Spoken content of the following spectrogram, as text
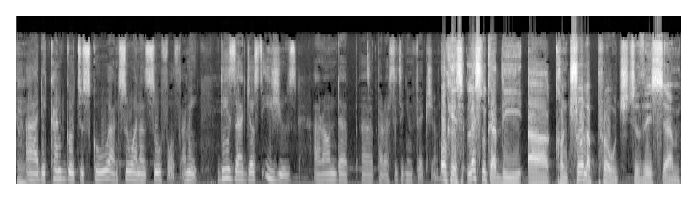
Uh, they can't go to school and so on and so forth. I mean, these are just issues around uh, uh, parasitic infection. Okay, so let's look at the uh, control approach to these um,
